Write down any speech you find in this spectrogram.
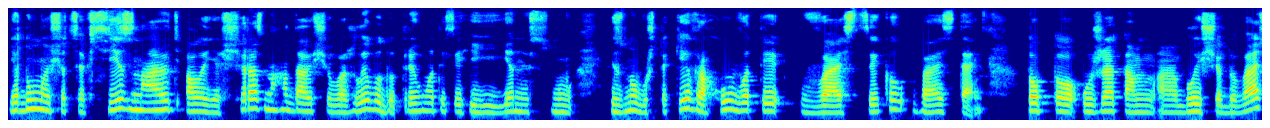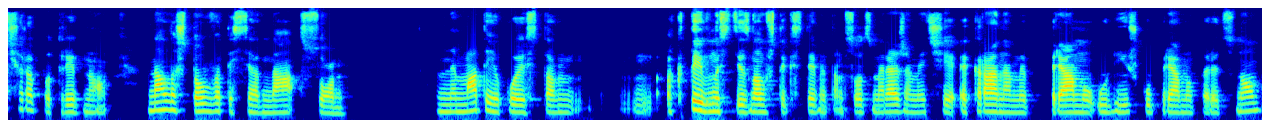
я думаю, що це всі знають, але я ще раз нагадаю, що важливо дотримуватися гігієни сну і знову ж таки враховувати весь цикл, весь день. Тобто, уже там е, ближче до вечора потрібно налаштовуватися на сон, не мати якоїсь там активності, знову ж таки, з тими там соцмережами чи екранами прямо у ліжку, прямо перед сном.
